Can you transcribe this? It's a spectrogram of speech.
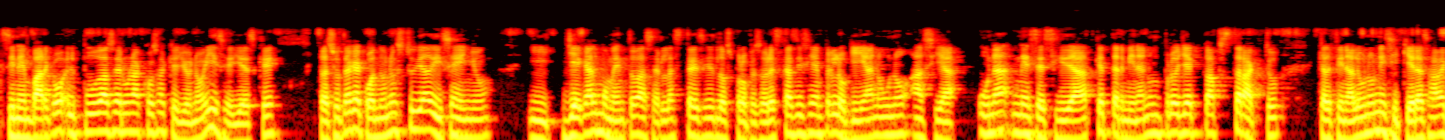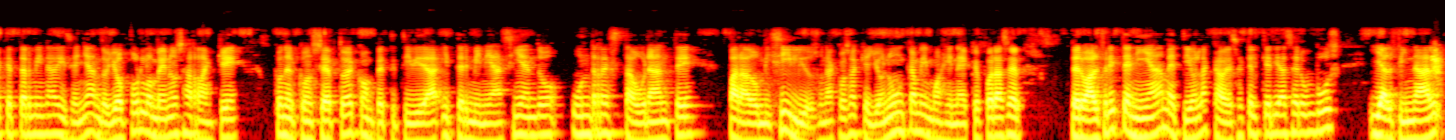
Sin embargo, él pudo hacer una cosa que yo no hice y es que resulta que cuando uno estudia diseño y llega el momento de hacer las tesis, los profesores casi siempre lo guían uno hacia una necesidad que termina en un proyecto abstracto que al final uno ni siquiera sabe qué termina diseñando. Yo por lo menos arranqué con el concepto de competitividad y terminé haciendo un restaurante para domicilios, una cosa que yo nunca me imaginé que fuera a hacer. Pero Alfred tenía metido en la cabeza que él quería hacer un bus y al final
